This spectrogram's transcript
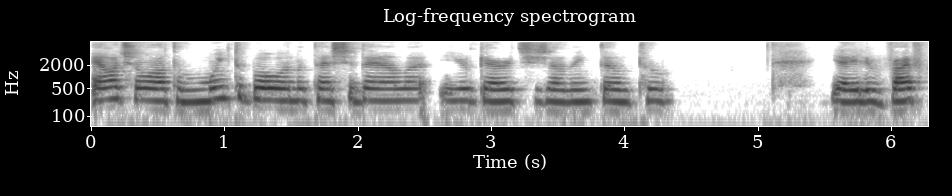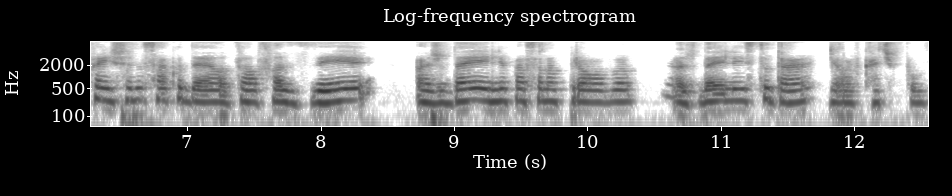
ela tirou uma nota muito boa no teste dela. E o Garrett já nem tanto. E aí ele vai ficar enchendo o saco dela pra ela fazer, ajudar ele a passar na prova, ajudar ele a estudar. E ela ficar tipo,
